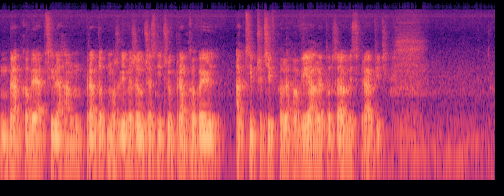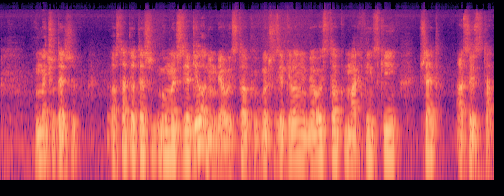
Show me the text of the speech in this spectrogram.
bramkowej akcji Lecha. Prawdopodobnie możliwe, że uczestniczył w bramkowej akcji przeciwko Lechowi, ale to trzeba by sprawdzić. W meczu też, ostatnio też był mecz z Jagiellonią Białystok. W meczu z Jagiellonią Białystok Markwiński wszedł asysta.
